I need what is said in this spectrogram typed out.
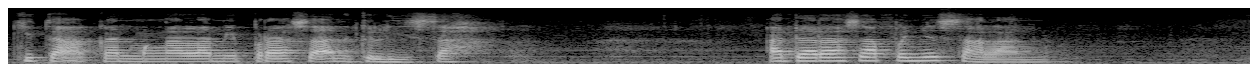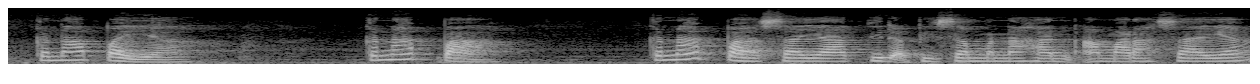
kita akan mengalami perasaan gelisah. Ada rasa penyesalan. Kenapa ya? Kenapa Kenapa saya tidak bisa menahan amarah saya?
